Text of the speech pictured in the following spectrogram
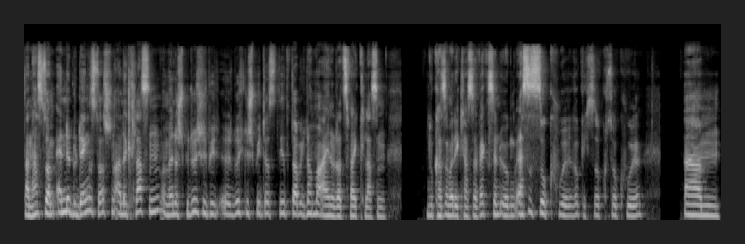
dann hast du am Ende, du denkst, du hast schon alle Klassen und wenn du das Spiel durchgespielt, äh, durchgespielt hast, gibt es, glaube ich, noch mal ein oder zwei Klassen. Du kannst immer die Klasse wechseln irgendwie. Das ist so cool, wirklich so, so cool. Ähm,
